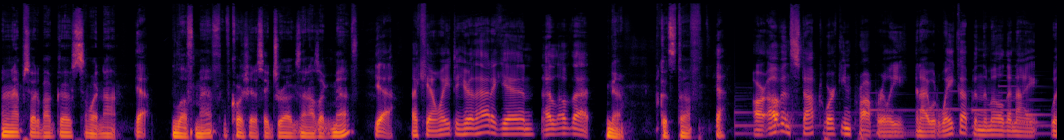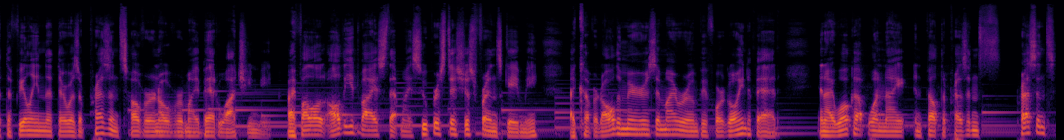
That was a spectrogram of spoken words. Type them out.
in an episode about ghosts and whatnot. Yeah. love meth. Of course, you had to say drugs, and I was like meth. Yeah. I can't wait to hear that again. I love that. Yeah, good stuff. Yeah. Our oven stopped working properly, and I would wake up in the middle of the night with the feeling that there was a presence hovering over my bed watching me. I followed all the advice that my superstitious friends gave me. I covered all the mirrors in my room before going to bed, and I woke up one night and felt the presence presence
